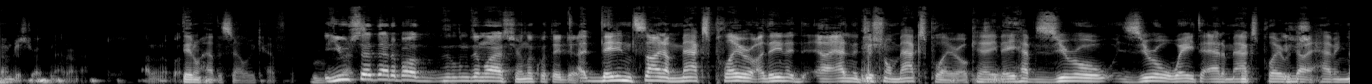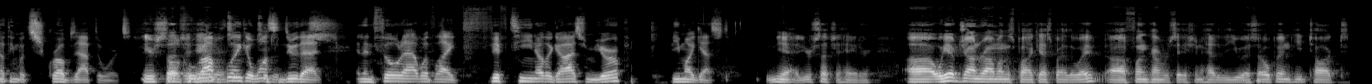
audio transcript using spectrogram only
I'm just joking. I don't know. I don't know about they that. don't have the salary cap. For You said that about them last year, and look what they did. Uh, they didn't sign a max player. uh, They didn't uh, add an additional max player. Okay, they have zero zero way to add a max player without having nothing but scrubs afterwards. You're So such a if Rob hater. Pelinka wants to do that and then fill it out with like 15 other guys from Europe, be my guest. Yeah, you're such a hater. Uh, we have Jon Rahm on this podcast, by the way. Uh, fun conversation ahead of the U.S. Open. He talked.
